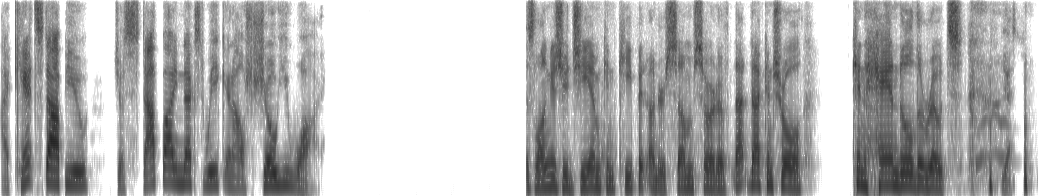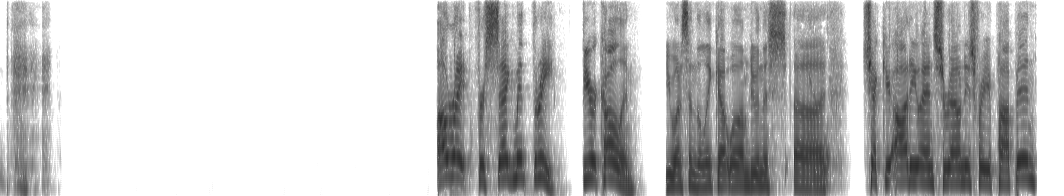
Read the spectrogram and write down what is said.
I can't stop you. Just stop by next week and I'll show you why. as long as your GM can keep it under some sort of not not control, can handle the rotes. Yes. All right, for segment three, if you're calling, you want to send the link out while I'm doing this. Uh, check your audio and surroundings before you pop in.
